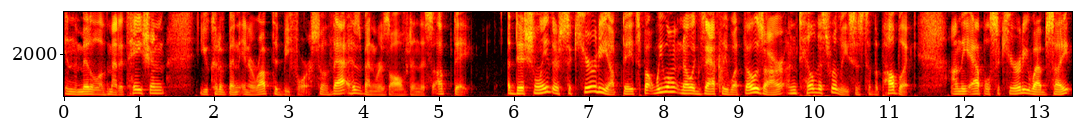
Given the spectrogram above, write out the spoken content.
in the middle of meditation, you could have been interrupted before. So that has been resolved in this update. Additionally, there's security updates, but we won't know exactly what those are until this releases to the public. On the Apple security website,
